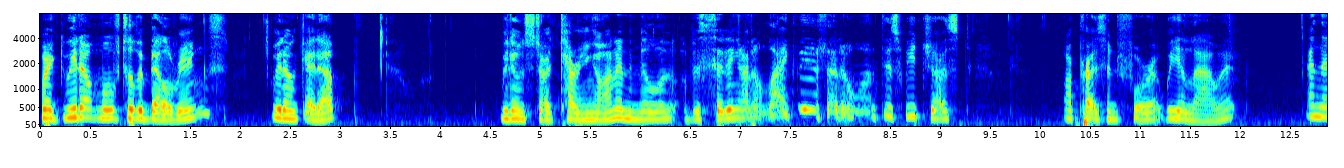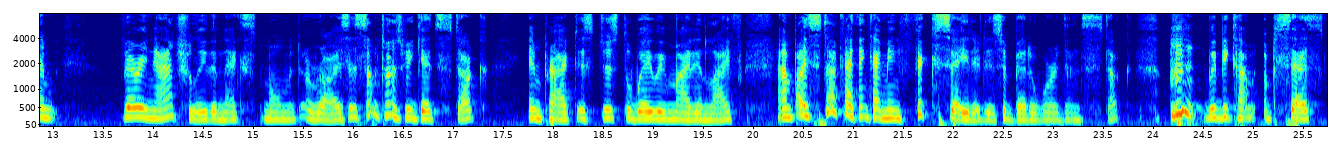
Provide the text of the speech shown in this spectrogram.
We're, we don't move till the bell rings. We don't get up. We don't start carrying on in the middle of a sitting. I don't like this. I don't want this. We just are present for it. We allow it. And then very naturally the next moment arises. Sometimes we get stuck in practice just the way we might in life. And by stuck, I think I mean fixated is a better word than stuck. we become obsessed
